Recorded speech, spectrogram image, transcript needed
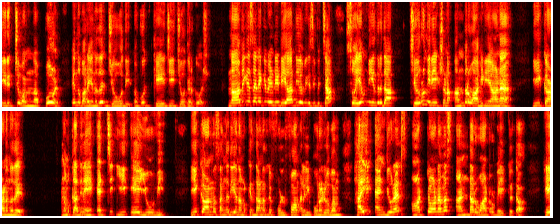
തിരിച്ചു വന്നപ്പോൾ എന്ന് പറയുന്നത് ജ്യോതി. നോക്കൂ കെ ജി ജ്യോതിർഘോഷ്. നാവികസേനയ്ക്ക് വേണ്ടി ഡി ആർ ഡി ഒ വികസിപ്പിച്ച സ്വയം നിയന്ത്രിത ചെറുനിരീക്ഷണ അന്തർവാഹിനിയാണ് ഈ കാണുന്നത്. നമുക്ക് അതിനെ H E A U V ഈ കാണുന്ന സംഗതിയെ നമുക്ക് എന്താണ് അതിന്റെ ഫുൾ ഫോം അല്ലെങ്കിൽ പൂർണരൂപം? High endurance autonomous underwater vehicle കേട്ടോ ഹേ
